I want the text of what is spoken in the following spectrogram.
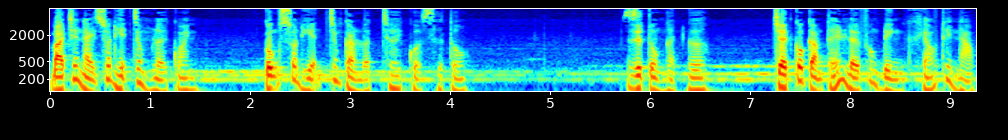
Bà chữ này xuất hiện trong lời của anh, cũng xuất hiện trong cả luật chơi của Sư Tô. Dư Tô ngẩn ngơ, chợt cô cảm thấy lời phong đình khéo thế nào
